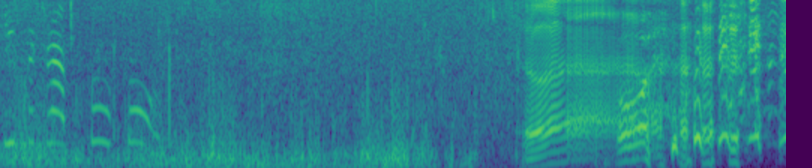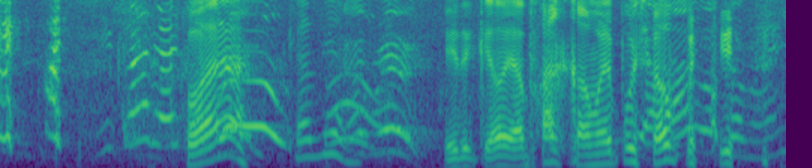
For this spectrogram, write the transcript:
keep it up. Pull, pull. Ah, You got it. Bora. Cadê? Ele quer olhar pra câmera puxar o água peixe. também.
